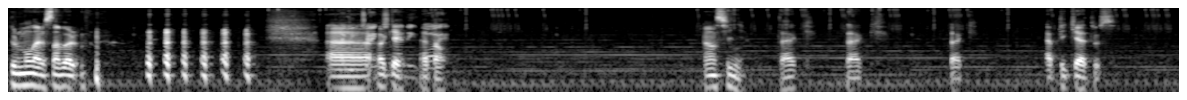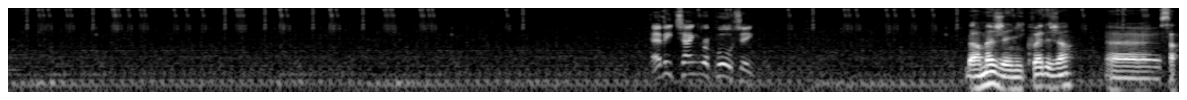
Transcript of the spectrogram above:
Tout le monde a le symbole. Ok, attends. Un signe. Tac, tac, tac. Appliqué à tous. Heavy tank reporting. Barma, j'avais mis quoi déjà? Euh, Ça.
